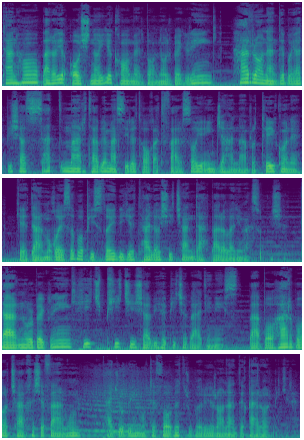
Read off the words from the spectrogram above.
تنها برای آشنایی کامل با نوربگرینگ هر راننده باید بیش از 100 مرتبه مسیر طاقت فرسای این جهنم رو طی کنه که در مقایسه با پیستای دیگه تلاشی چند ده برابری محسوب میشه. در نوربگرینگ هیچ پیچی شبیه پیچ بعدی نیست و با هر بار چرخش فرمون تجربه متفاوت روبروی راننده قرار می‌گیره.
